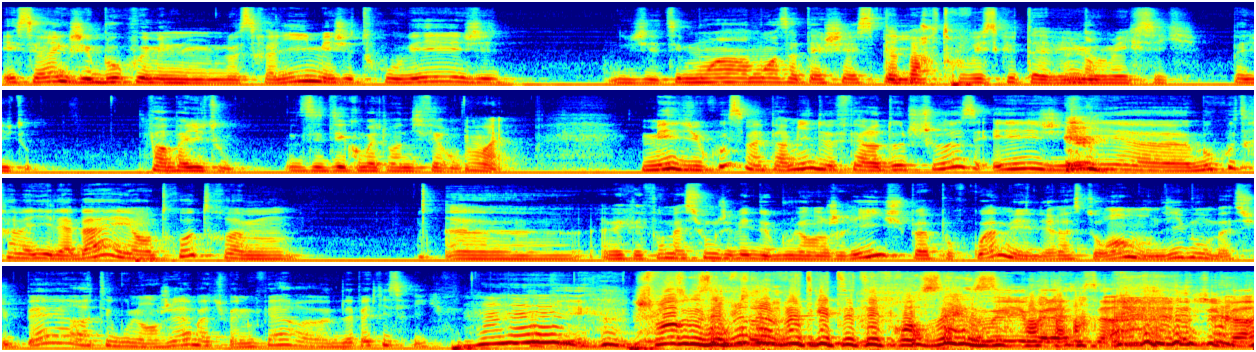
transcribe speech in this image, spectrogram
Et c'est vrai que j'ai beaucoup aimé l'Australie, mais j'ai trouvé, j'étais moins, moins attachée à ce T'as pays. pas retrouvé ce que t'avais eu au Mexique Pas du tout. Enfin, pas du tout. C'était complètement différent. Ouais. Mais du coup, ça m'a permis de faire d'autres choses et j'ai beaucoup travaillé là-bas et entre autres, euh, avec la formation que j'avais de boulangerie, je sais pas pourquoi, mais les restaurants m'ont dit bon bah super, t'es boulangère, bah tu vas nous faire euh, de la pâtisserie. Je pense que c'est plus le fait que t'étais française. oui, voilà, c'est ça. Je sais pas.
